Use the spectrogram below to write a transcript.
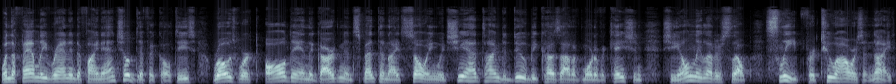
When the family ran into financial difficulties, Rose worked all day in the garden and spent the night sewing, which she had time to do because out of mortification she only let herself sleep for two hours a night.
